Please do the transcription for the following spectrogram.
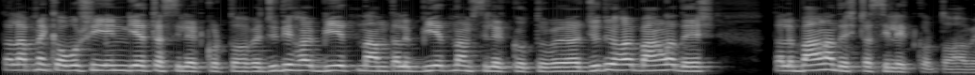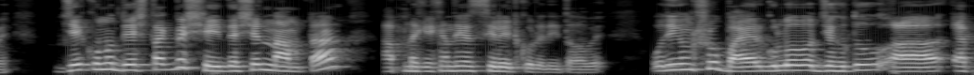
তাহলে আপনাকে অবশ্যই ইন্ডিয়াটা সিলেক্ট করতে হবে। যদি হয় ভিয়েতনাম তাহলে ভিয়েতনাম সিলেক্ট করতে হবে। আর যদি হয় বাংলাদেশ তাহলে বাংলাদেশটা সিলেক্ট করতে হবে। যে কোনো দেশ থাকবে, সেই দেশের নামটা আপনাকে এখান থেকে সিলেক্ট করে দিতে হবে। অধিকাংশ বায়ারগুলো যেহেতু অ্যাপ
